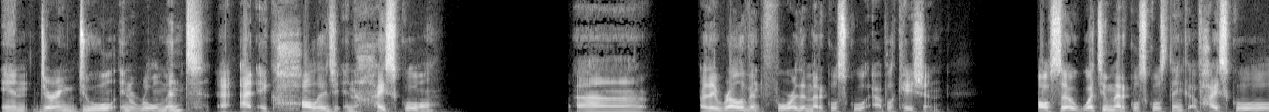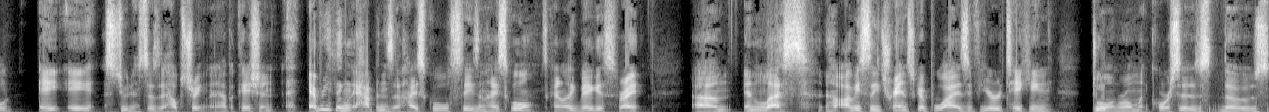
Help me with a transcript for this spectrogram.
in during dual enrollment at a college in high school? Uh, are they relevant for the medical school application? Also, what do medical schools think of high school AA students? Does it help strengthen an application? Everything that happens in high school stays in high school. It's kind of like Vegas, right? Um, unless, obviously, transcript wise, if you're taking dual enrollment courses, those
